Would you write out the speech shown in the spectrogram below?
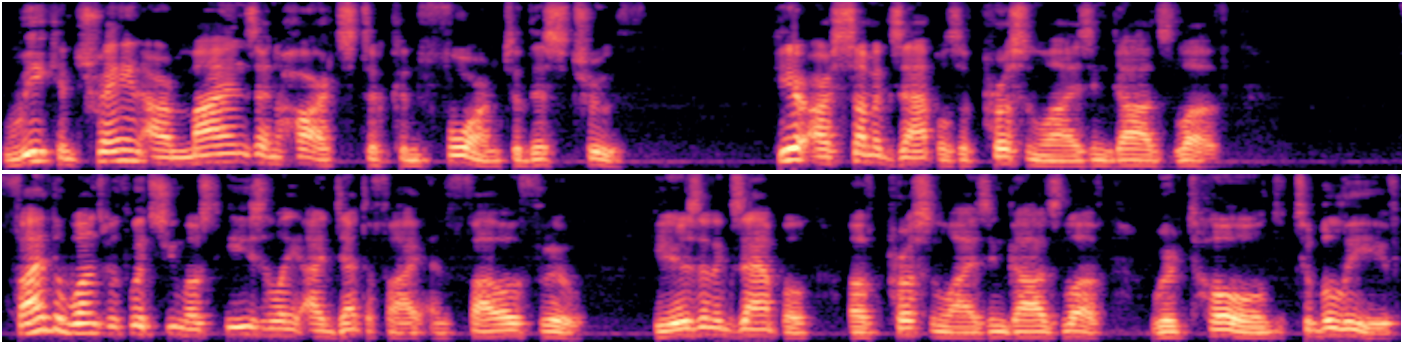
we can train our minds and hearts to conform to this truth. Here are some examples of personalizing God's love. Find the ones with which you most easily identify and follow through. Here's an example of personalizing God's love. We're told to believe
